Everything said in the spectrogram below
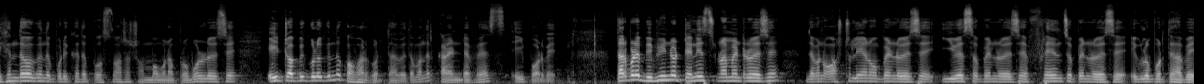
এখান থেকেও কিন্তু পরীক্ষাতে প্রশ্ন আসার সম্ভাবনা প্রবল রয়েছে। এই টপিকগুলো কিন্তু কভার করতে হবে তোমাদের কারেন্ট অ্যাফেয়ার্স এই পর্বে। তারপরে বিভিন্ন টেনিস টুর্নামেন্ট রয়েছে, যেমন অস্ট্রেলিয়ান ওপেন রয়েছে ইউএস ওপেন রয়েছে ফ্রেঞ্চ ওপেন রয়েছে, এগুলো পড়তে হবে।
